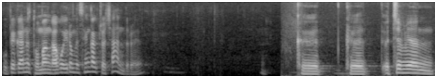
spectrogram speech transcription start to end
우백가는 도망가고 이러면 생각조차 안 들어요. 그, 그, 어쩌면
